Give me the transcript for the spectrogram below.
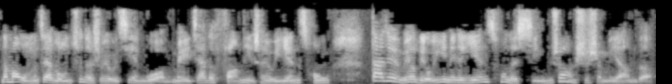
那么我们在农村的时候有见过，每家的房顶上有烟囱，大家有没有留意那个烟囱的形状是什么样的？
